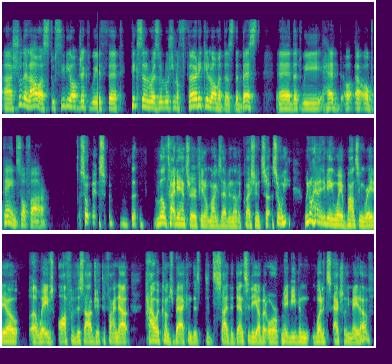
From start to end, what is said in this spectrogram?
uh, should allow us to see the object with a pixel resolution of 30 kilometers, the best uh, that we had uh, obtained so far. So, so little tight answer, if you don't mind, because I have another question. So, so we we don't have any way of bouncing radio uh, waves off of this object to find out how it comes back and to decide the density of it, or maybe even what it's actually made of.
